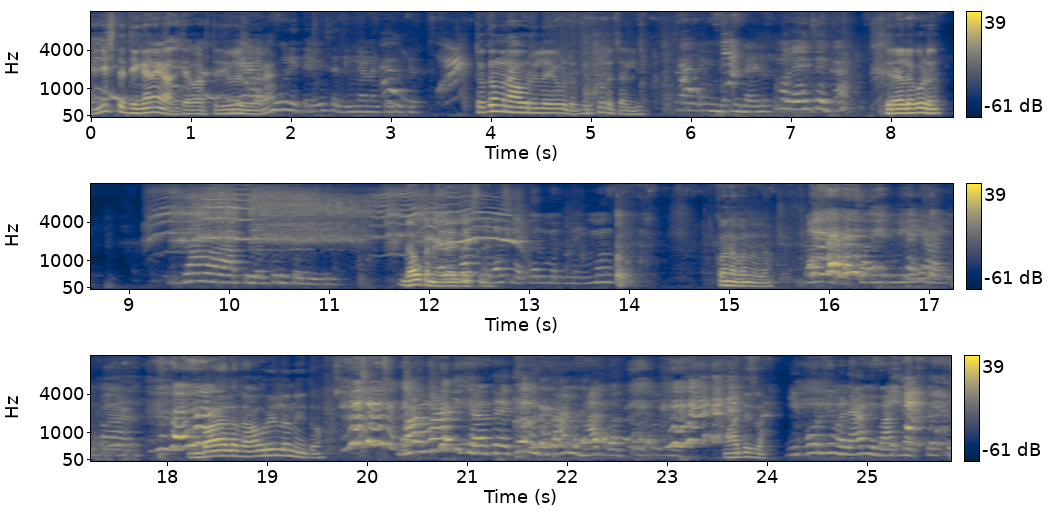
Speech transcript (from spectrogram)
नुसतं धिंगाणा घालते वाटतं दिवसभर हा? तो का म्हणून आवरलं एवढं तू कुठं चालली फिरायला कुठं जावं आपलं कुठेतरी दवाखान्यात जायचं बसलं बसलं करमत नाही. मग? कोणा कोणाला चालले मी आणि बाळ. बाळाला तर आवरेल नाही तो. बाळ माती खेळत आहे ते म्हणतात आम्ही भात भात करतो. मातीचा. ही पोरगी म्हणे आम्ही भात भात करतो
